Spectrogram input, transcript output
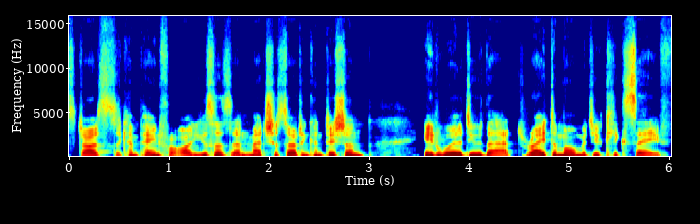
starts the campaign for all users and match a certain condition, it will do that right the moment you click save.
